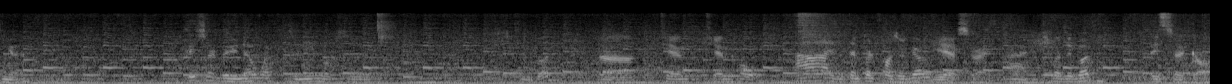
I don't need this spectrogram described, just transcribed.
Señora. Sir, do you know what is the name of the god? Uh, Tian Tian Ho. Ah, the temple for the girl. Yes, right. Ah, she was a god. It's a god,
